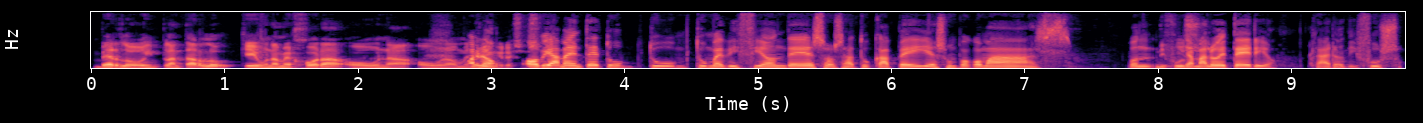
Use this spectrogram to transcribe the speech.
verlo o implantarlo que una mejora o, una, o un aumento de ingresos. Obviamente tu, tu, medición de eso, o sea, tu KPI es un poco más, difuso. llámalo etéreo, claro, difuso.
